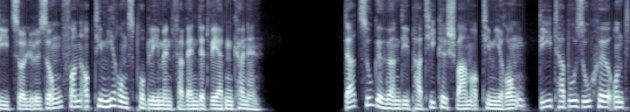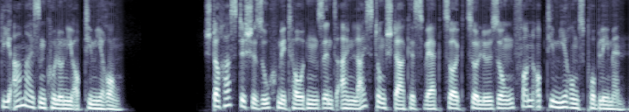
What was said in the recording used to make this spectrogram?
die zur Lösung von Optimierungsproblemen verwendet werden können. Dazu gehören die Partikelschwarmoptimierung, die Tabusuche und die Ameisenkolonieoptimierung. Stochastische Suchmethoden sind ein leistungsstarkes Werkzeug zur Lösung von Optimierungsproblemen.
